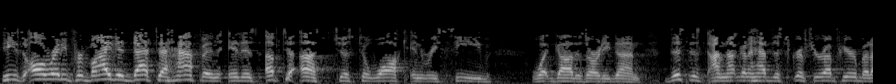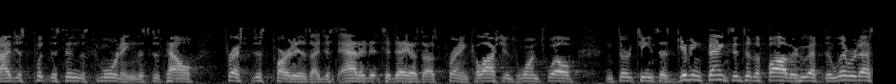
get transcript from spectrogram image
He's already provided that to happen. It is up to us just to walk and receive what God has already done. This is I'm not going to have the scripture up here, but I just put this in this morning. This is how fresh this part is. I just added it today as I was praying. Colossians 1:12 and 13 says, "Giving thanks unto the Father who hath delivered us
